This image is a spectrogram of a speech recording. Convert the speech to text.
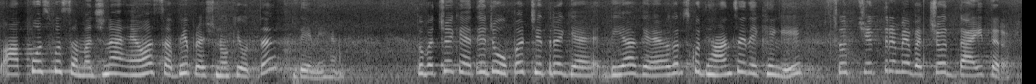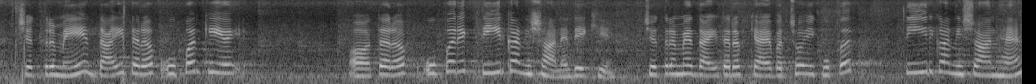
तो आपको उसको समझना है और सभी प्रश्नों के उत्तर देने हैं। तो बच्चों कहते हैं, जो ऊपर चित्र गया दिया गया है, अगर उसको ध्यान से देखेंगे तो चित्र में बच्चों दाई तरफ़, चित्र में दाई तरफ़ ऊपर की तरफ़ ऊपर एक तीर का निशान है, देखिए, चित्र में दाई तरफ़ क्या है बच्चों, एक ऊपर तीर का निशान है,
